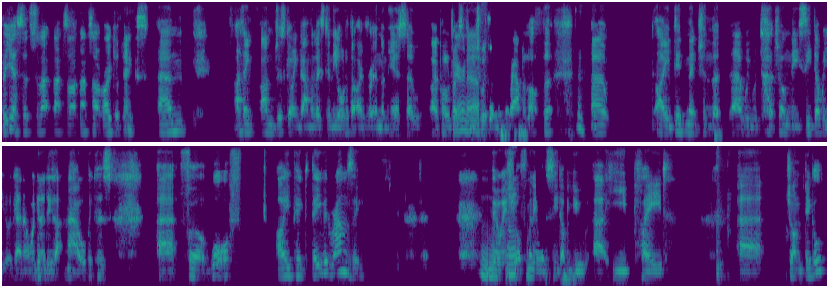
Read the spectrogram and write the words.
But yes, so, so that, that's our that's our Riker picks. Um, I think I'm just going down the list in the order that I've written them here, so I apologise enough. we're jumping around a lot. But uh, I did mention that uh, we would touch on the CW again, and we're going to do that now because uh, for Worf, I picked David Ramsey, who, if you're familiar with the CW, uh, he played uh, John Diggle,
